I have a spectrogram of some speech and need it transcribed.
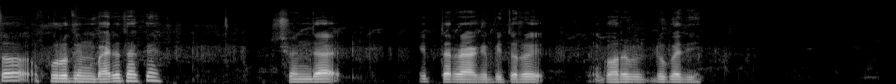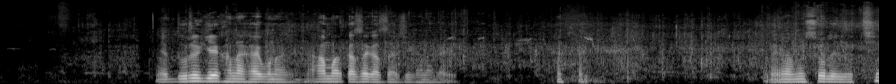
তো পুরো দিন বাইরে থাকে। সন্ধ্যা, ইফতারের আগে ভিতরে ঘরে ঢুকে দিই। দূরে গিয়ে খানা খাইবো না, আমার কাছে কাছে আছি খানা খাই আমি চলে যাচ্ছি।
